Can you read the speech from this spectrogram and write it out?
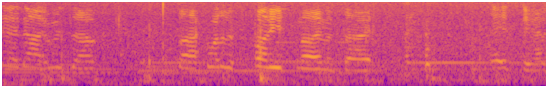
yeah, no, it was um, like one of the funniest moments. Eh? Heads down.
